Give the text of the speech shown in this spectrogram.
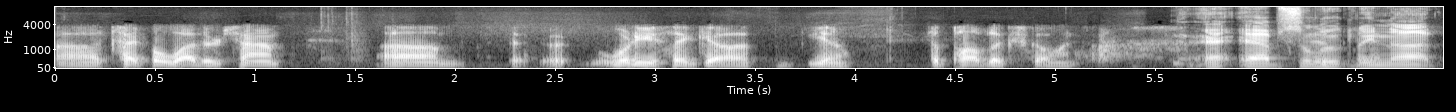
uh, type of weather, Tom. Um, what do you think? Uh, you know, the public's going. Absolutely not.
